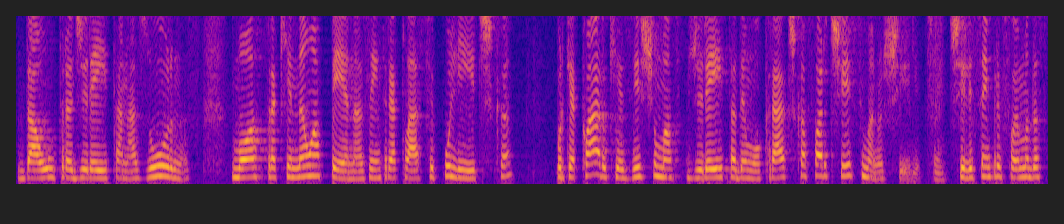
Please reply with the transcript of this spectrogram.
da ultradireita nas urnas mostra que não apenas entre a classe política, porque é claro que existe uma direita democrática fortíssima no Chile. Sim. Chile sempre foi uma das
